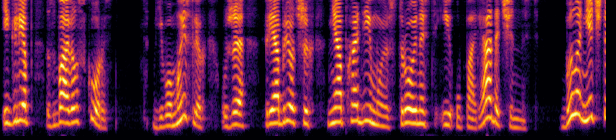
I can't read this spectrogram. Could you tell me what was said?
и Глеб сбавил скорость. В его мыслях, уже приобретших необходимую стройность и упорядоченность, было нечто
